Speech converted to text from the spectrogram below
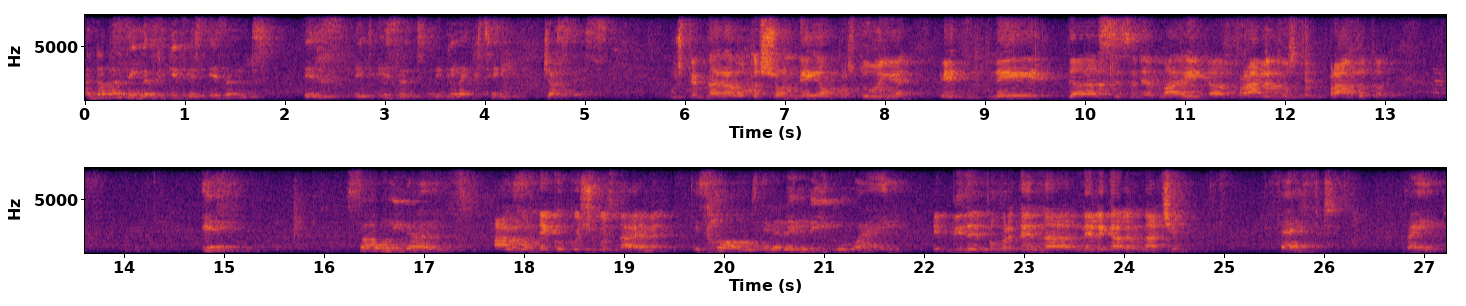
Another thing that forgiveness isn't is it isn't neglecting justice. Уште една работа што не е опростување е не е да се занемари а, праведноста, правдата. If someone we know Ако некој кој што го знаеме is harmed in an illegal way, е биде повреден на нелегален начин, theft, rape,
